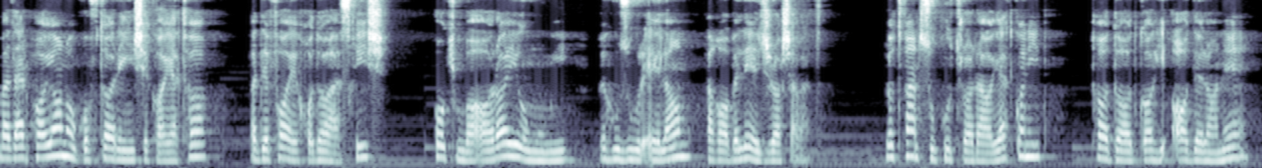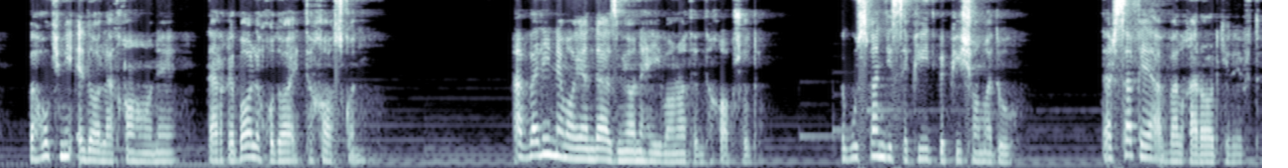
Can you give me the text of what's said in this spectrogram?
و در پایان و گفتار این شکایت ها و دفاع خدا از خیش حکم با آرای عمومی به حضور اعلام و قابل اجرا شود. لطفا سکوت را رعایت کنید تا دادگاهی عادلانه و حکمی خواهانه در قبال خدا اتخاذ کنیم. اولین نماینده از میان حیوانات انتخاب شد و گوسفندی سپید به پیش آمد و در صفحه اول قرار گرفت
